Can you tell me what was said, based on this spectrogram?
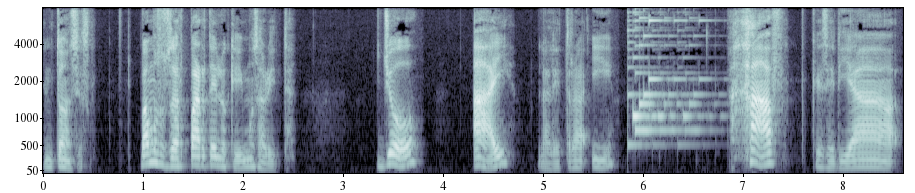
Entonces, vamos a usar parte de lo que vimos ahorita. Yo, I, la letra I, have, que sería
